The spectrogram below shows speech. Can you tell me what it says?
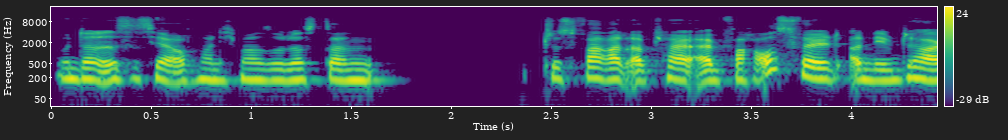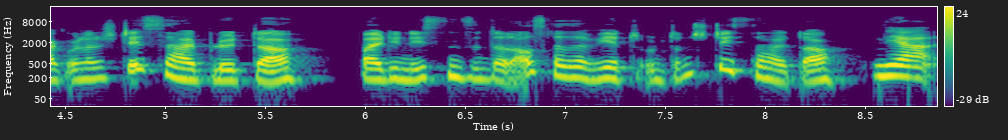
und dann ist es ja auch manchmal so, dass dann das Fahrradabteil einfach ausfällt an dem Tag und dann stehst du halt blöd da, weil die nächsten sind dann ausreserviert und dann stehst du halt da. Ja,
